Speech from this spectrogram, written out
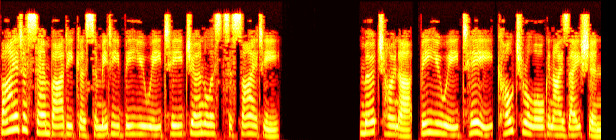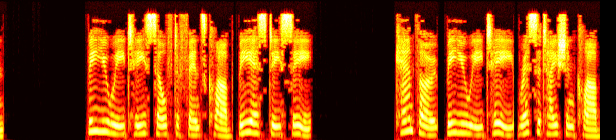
Bhyata Sambadika Samiti BUET Journalist Society Merchhona, BUET Cultural Organization BUET Self-Defense Club BSDC Cantho, BUET Recitation Club.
